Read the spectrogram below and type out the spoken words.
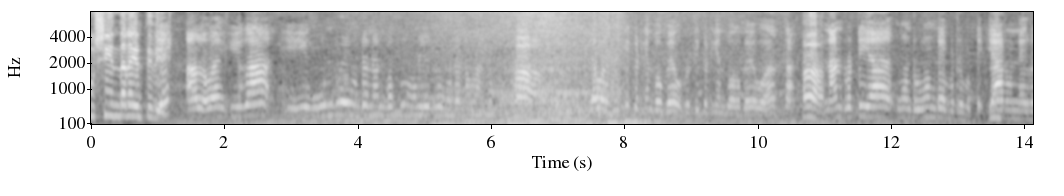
ಖುಷಿಯಿಂದನೇ ಇರ್ತಿದಿ. ಅಲ್ವಾ ಅಲ್ವ? ಈಗ ಈಗ ಹಾ. ನಾನ್ ರೊಟ್ಟಿ ಯಾ ಉಂಡ್ರು ಉಂಡೆ ಬಿಟ್ರೆ ಬಿಟ್ಟೆ. ಯಾರ ಮನ್ಯಾಗ್ರ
